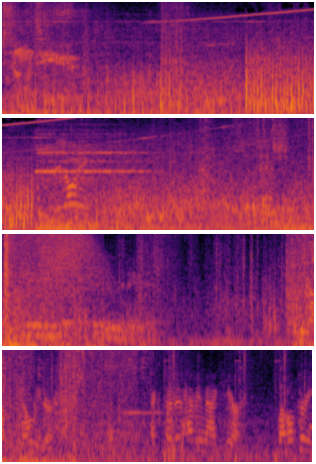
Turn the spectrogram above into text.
Someone's here. Reloading. Attention. Healing has been eliminated. Scout kill leader. Extended heavy mag here. Level three.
